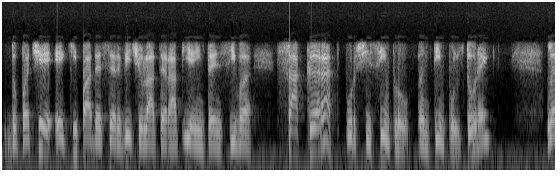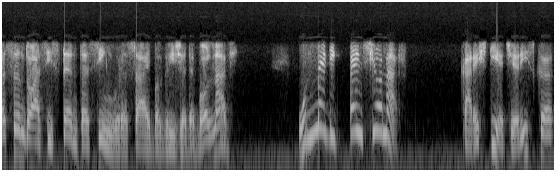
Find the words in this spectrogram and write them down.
după ce echipa de serviciu la terapie intensivă s-a cărat pur și simplu în timpul turei, lăsând o asistentă singură să aibă grijă de bolnavi, un medic pensionar care știe ce riscă,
